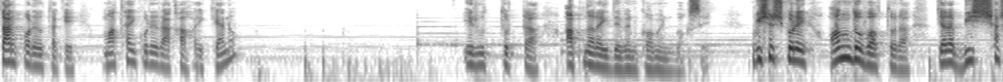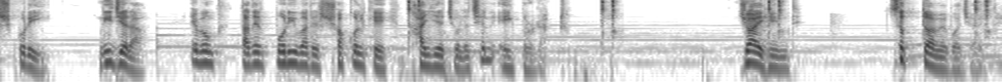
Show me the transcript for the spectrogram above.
তারপরেও তাকে মাথায় করে রাখা হয় কেন? এর উত্তরটা আপনারাই দেবেন কমেন্ট বক্সে। বিশেষ করে অন্ধভক্তরা, যারা বিশ্বাস করেই নিজেরা এবং তাদের পরিবারের সকলকে খাইয়ে চলেছেন এই প্রোডাক্ট জয় হিন্দ সত্য আমি বজায়তে।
